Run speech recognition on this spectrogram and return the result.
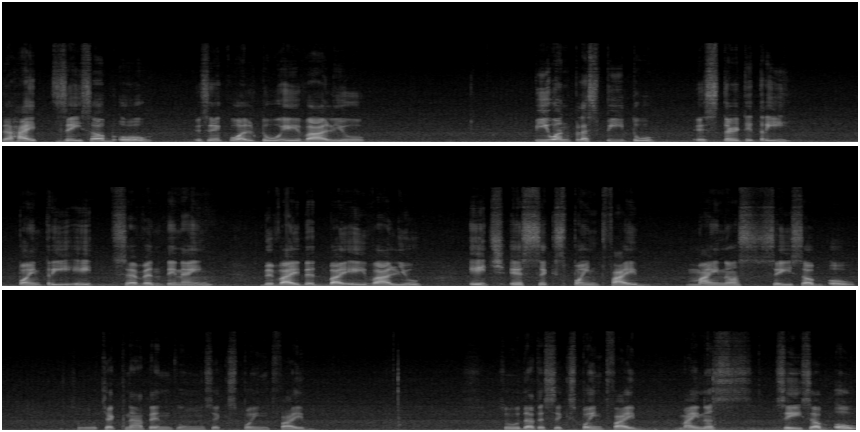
the height Z sub O is equal to a value P1 plus P2 is 33.3879 divided by a value H is 6.5 minus C sub O. So, check natin kung 6.5. So, that is 6.5 minus, say, sub O.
